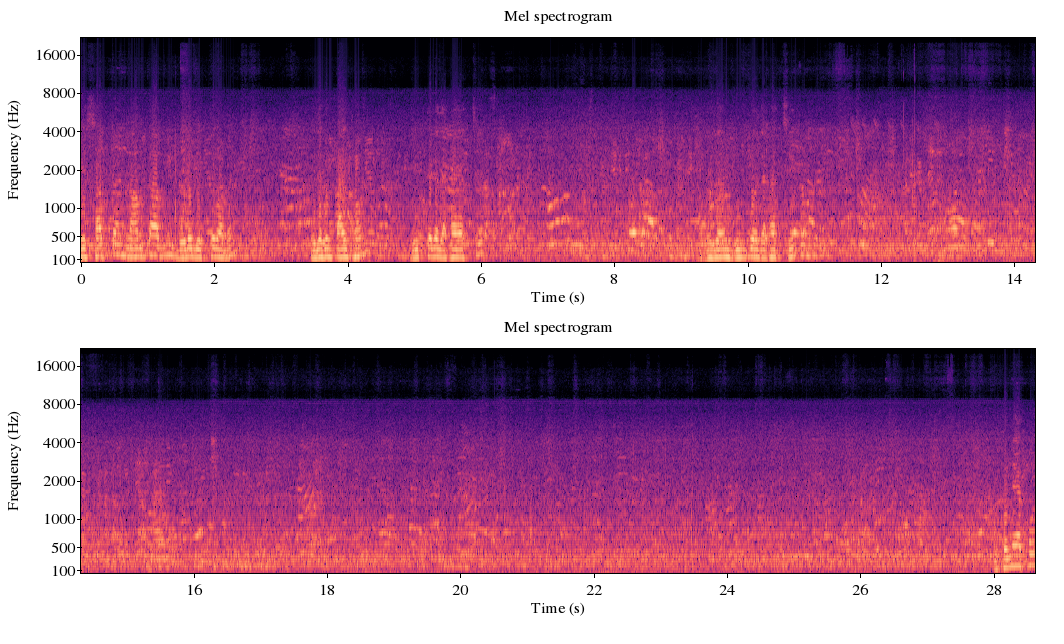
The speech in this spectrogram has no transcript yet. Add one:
এই সাপটার নামটা আপনি বোর্ডে দেখতে পাবেন। এই দেখুন, পাইথন, দূর থেকে দেখা যাচ্ছে। আমি জুম করে দেখাচ্ছি। এখানে এখন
